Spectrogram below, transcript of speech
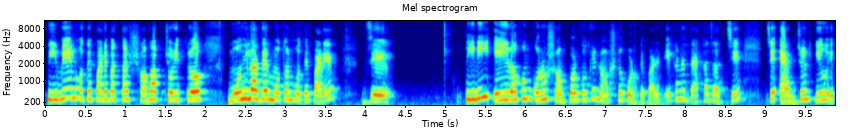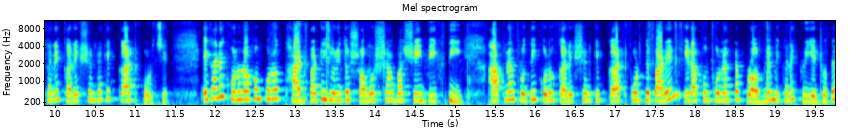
ফিমেল হতে পারে বা তার স্বভাব চরিত্র মহিলাদের মতন হতে পারে, যে তিনি এই রকম কোনো সম্পর্ককে নষ্ট করতে পারেন। এখানে দেখা যাচ্ছে যে একজন কেউ এখানে কানেকশনটাকে কাট করছে। এখানে কোনো রকম কোনো থার্ড পার্টি জনিত সমস্যা বা সেই ব্যক্তি আপনার প্রতি কোনো কানেকশনকে কাট করতে পারেন, এরকম কোনো একটা প্রবলেম এখানে ক্রিয়েট হতে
